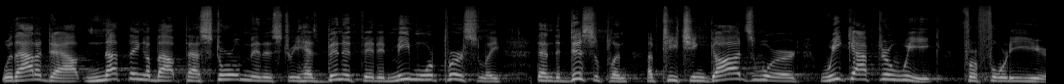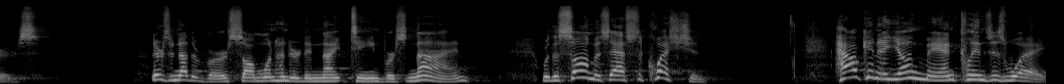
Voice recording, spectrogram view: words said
Without a doubt, nothing about pastoral ministry has benefited me more personally than the discipline of teaching God's word week after week for 40 years. There's another verse, Psalm 119, verse 9, where the psalmist asks the question How can a young man cleanse his way?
